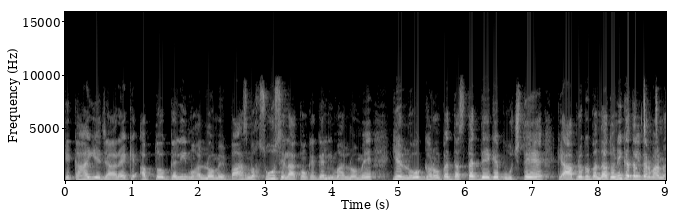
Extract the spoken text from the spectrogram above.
कि कहा यह जा रहा है कि अब तो गली मोहल्लों में बाज़ मखसूस इलाकों के गली मोहल्लों में ये लोग घरों पर दस्तक दे के पूछते हैं कि आपने कोई बंदा तो नहीं कत्ल करवाना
